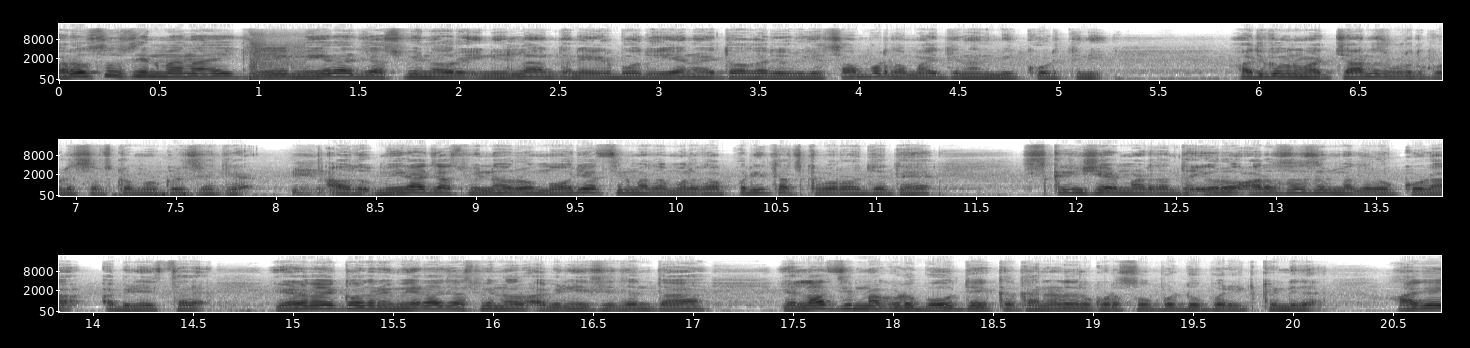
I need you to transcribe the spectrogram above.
ಅರಸು ಸಿನಿಮಾ ನಾಯಕಿ ಮೀರಾ ಜಾಸ್ಮಿನ್ ಅವರು ಇನ್ನಿಲ್ಲ ಅಂತಲೇ ಹೇಳ್ಬೋದು. ಏನಾಯಿತು ಹಾಗಾದ್ರೆ ಇವರಿಗೆ ಸಂಪೂರ್ಣ ಮಾಹಿತಿ ನಾನು ನಿಮಗೆ ಕೊಡ್ತೀನಿ. ಅದಕ್ಕೂ ನಮ್ಮ ಚಾನಲ್ಸ್ ಕೂಡ ಸಬ್ಸ್ಕ್ರೈಬ್ ಮಾಡ್ಕೊಳ್ಳಿ ಸ್ನೇಹಿತರೆ. ಹೌದು ಮೀರಾ ಜಾಸ್ಮಿನ್ ಅವರು ಮೌರ್ಯ ಸಿನಿಮಾದ ಮೂಲಕ ಪುನೀತ್ ರಾಜ್ಕುಮಾರ್ ಜೊತೆ ಸ್ಕ್ರೀನ್ ಶೇರ್ ಮಾಡಿದಂಥ ಇವರು ಅರಸು ಸಿನಿಮಾದಲ್ಲೂ ಕೂಡ ಅಭಿನಯಿಸ್ತಾರೆ. ಹೇಳಬೇಕು ಅಂದರೆ ಮೀರಾ ಜಾಸ್ಮಿನ್ ಅವರು ಅಭಿನಯಿಸಿದಂಥ ಎಲ್ಲ ಸಿನಿಮಾಗಳು ಬಹುತೇಕ ಕನ್ನಡದಲ್ಲೂ ಕೂಡ ಸೂಪರ್ ಡೂಪರ್ ಇಟ್ಕೊಂಡಿದೆ. ಹಾಗೆ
